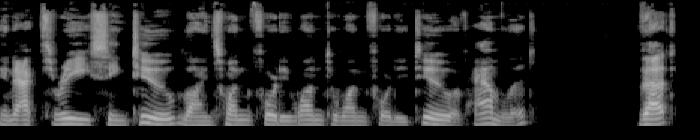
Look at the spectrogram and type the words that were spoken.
in Act 3, Scene 2, lines 141 to 142 of Hamlet, that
